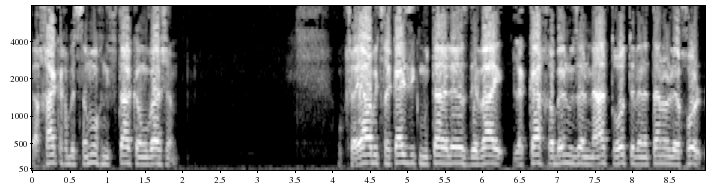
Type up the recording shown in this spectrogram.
ואחר כך בסמוך נפטר כמובן שם. וכשהיה רבי יצחק אייזיק מותר אל ארז דווי, לקח רבנו ז"ל מעט רוטב ונתן לו לאכול.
